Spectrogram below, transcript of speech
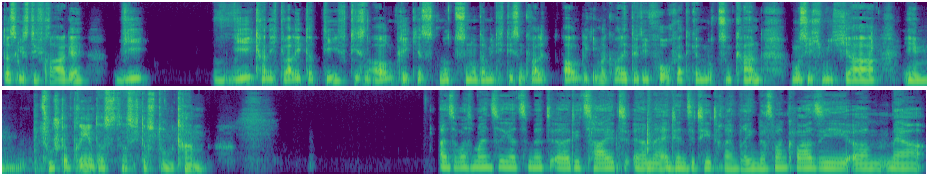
das ist die Frage, wie, wie kann ich qualitativ diesen Augenblick jetzt nutzen? Und damit ich diesen Quali Augenblick immer qualitativ hochwertiger nutzen kann, muss ich mich ja im Zustand bringen, dass, dass ich das tun kann. Also was meinst du jetzt mit äh, die Zeit äh, mehr Intensität reinbringen, dass man quasi ähm, mehr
